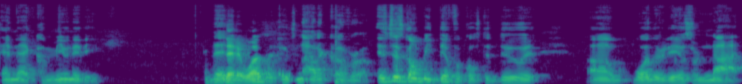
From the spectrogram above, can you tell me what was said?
and that community that, That it wasn't. It's not a cover up. It's just going to be difficult to do it, um, whether it is or not.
